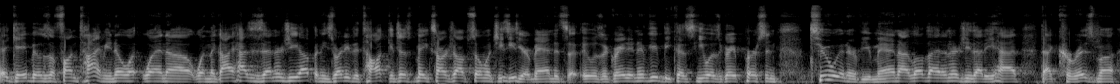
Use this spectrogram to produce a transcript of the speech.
Yeah, Gabe, it was a fun time. You know, when uh, when the guy has his energy up and he's ready to talk, it just makes our job so much easier, man. It's a, it was a great interview because he was a great person to interview, man. I love that energy that he had, that charisma.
